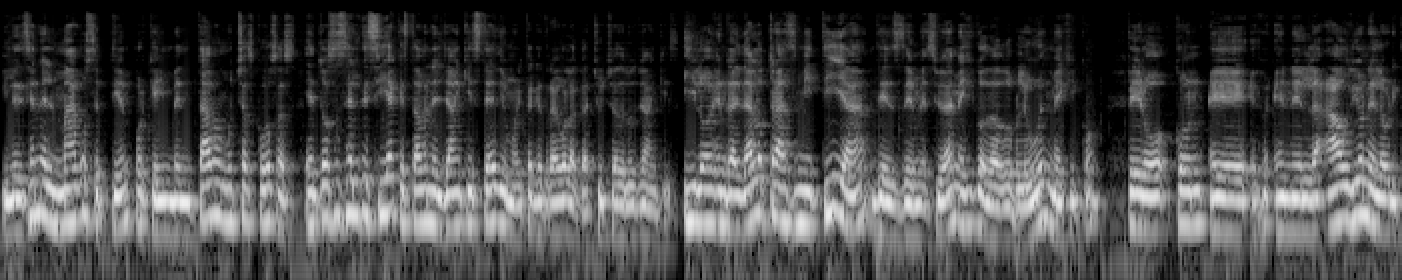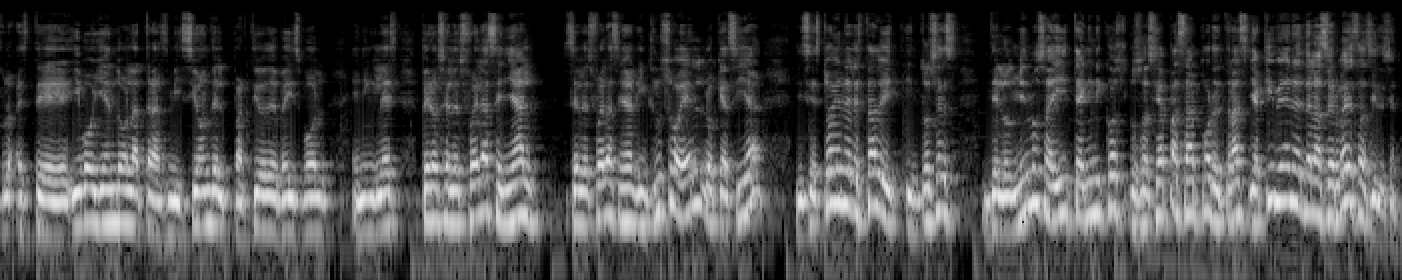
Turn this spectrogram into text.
Y le decían el mago Septién porque inventaba muchas cosas. Entonces él decía que estaba en el Yankee Stadium, ahorita que traigo la cachucha de los Yankees. Y lo, en realidad lo transmitía desde Ciudad de México, de W en México, pero con eh, en el audio, en el auricular, este, iba oyendo la transmisión del partido de béisbol en inglés, pero se les fue la señal, se les fue la señal. Incluso él lo que hacía, dice, estoy en el estadio, y, entonces de los mismos ahí técnicos los hacía pasar por detrás, y aquí viene el de las cervezas, y decían,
